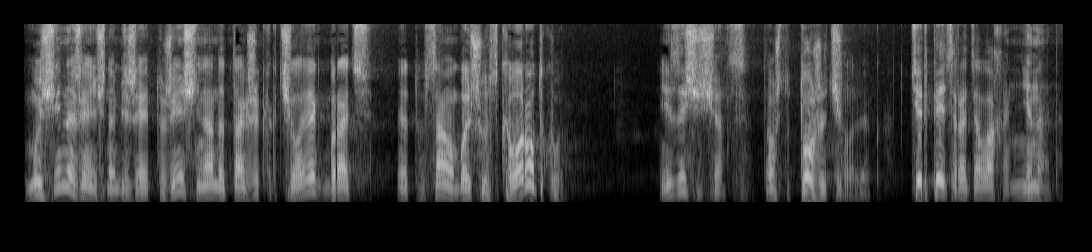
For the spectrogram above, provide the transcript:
мужчина женщину обижает, то женщине надо так же, как человек, брать эту самую большую сковородку и защищаться. Потому что тоже человек. Терпеть ради Аллаха не надо.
